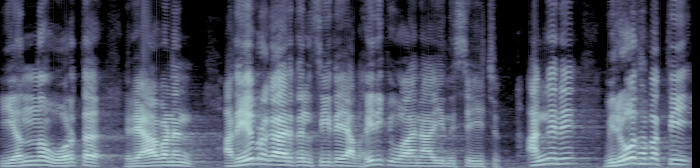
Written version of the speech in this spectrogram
എന്ന് ഓർത്ത് രാവണൻ അതേ പ്രകാരത്തിൽ സീതയെ അപഹരിക്കുവാനായി നിശ്ചയിച്ചു. അങ്ങനെ വിരോധഭക്തി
